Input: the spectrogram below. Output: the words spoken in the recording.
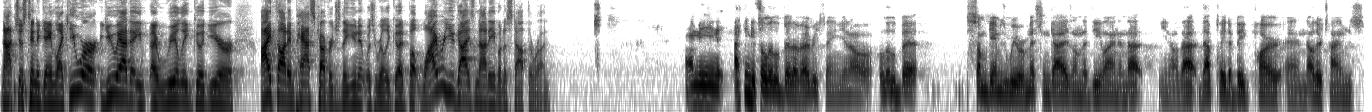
not just in a game. Like you were, you had a, a really good year. I thought in pass coverage the unit was really good, but why were you guys not able to stop the run? I mean, I think it's a little bit of everything, you know, a little bit some games we were missing guys on the D line and that, you know, that that played a big part and other times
